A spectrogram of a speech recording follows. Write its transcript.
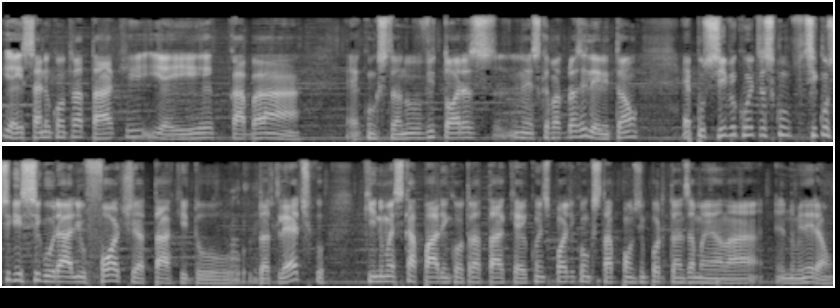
e aí sai no contra-ataque e aí acaba é, conquistando vitórias nesse Campeonato Brasileiro. Então, é possível que o Corinthians, se conseguir segurar ali o forte ataque do, do Atlético, que numa escapada em contra-ataque, aí o Corinthians pode conquistar pontos importantes amanhã lá no Mineirão.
